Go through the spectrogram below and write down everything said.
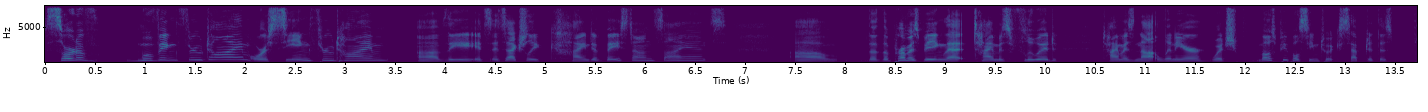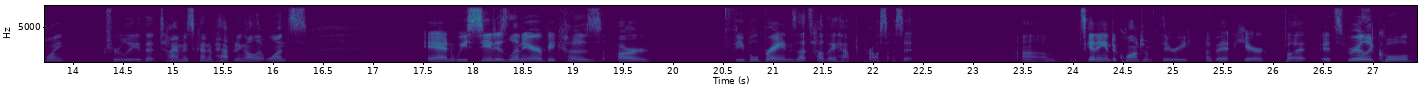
sort of moving through time or seeing through time. Uh, the it's it's actually kind of based on science. Um, the the premise being that time is fluid, time is not linear, which most people seem to accept at this point. Truly, that time is kind of happening all at once, and we see it as linear because our feeble brains that's how they have to process it. Um, it's getting into quantum theory a bit here, but it's really cool,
